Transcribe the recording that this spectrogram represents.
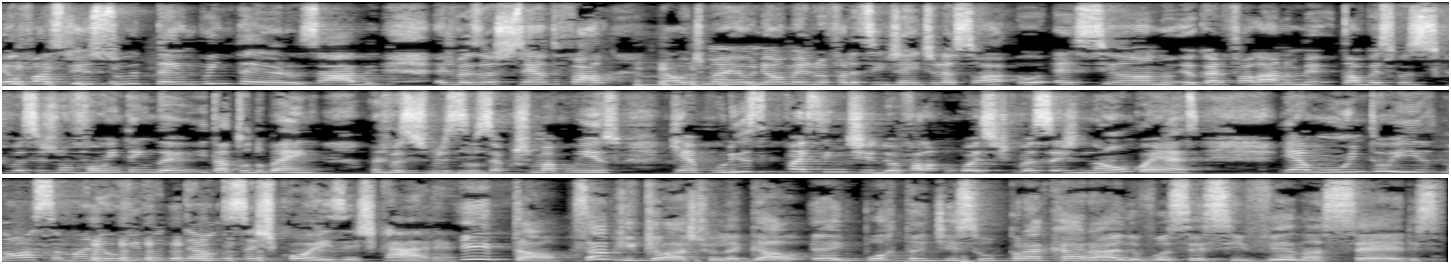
eu faço isso o tempo inteiro, sabe? Às vezes eu sento e falo, na última reunião mesmo, eu falei assim, gente, olha só, eu- esse ano eu quero falar no meu, talvez coisas que vocês não vão entender, e tá tudo bem, mas vocês precisam se acostumar com isso, que é por isso que faz sentido eu falar com coisas que vocês não conhecem. E é muito isso. Nossa, mano, eu vivo tanto essas coisas, cara. Então, sabe o que, que eu acho legal? É importantíssimo pra caralho você se ver nas séries,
